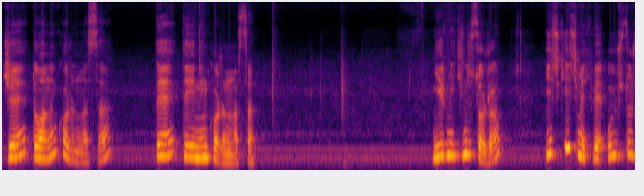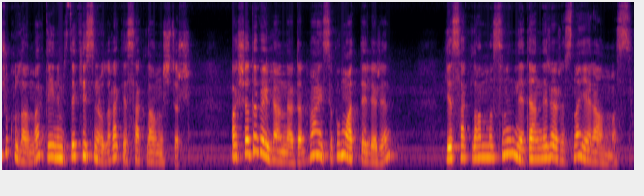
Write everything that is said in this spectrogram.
C. Doğanın korunması D. Dinin korunması 22. soru. İçki içmek ve uyuşturucu kullanmak dinimizde kesin olarak yasaklanmıştır. Aşağıda verilenlerden hangisi bu maddelerin yasaklanmasının nedenleri arasında yer almaz?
